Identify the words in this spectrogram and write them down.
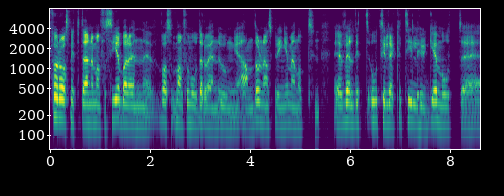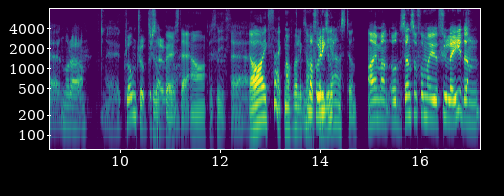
förra avsnittet där när man får se bara en, eh, vad man förmodar då en ung Andor när han springer med något Mm. eh, väldigt otillräckligt tillhygge mot eh, några eh, clone troopers. Troopers där, ja precis. Eh, Ja exakt, man får liksom Man får fundera liksom- en stund. Nej, men, och sen så får man ju fylla i den,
